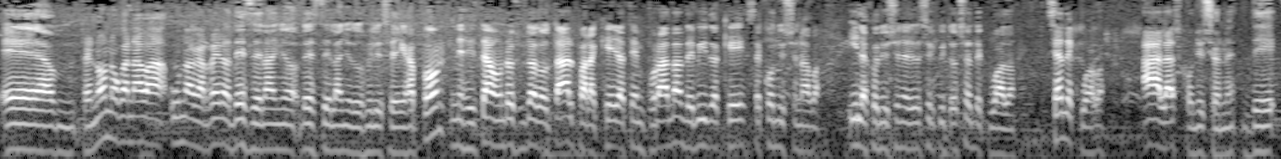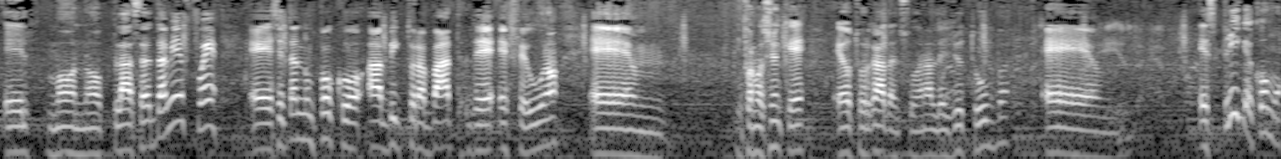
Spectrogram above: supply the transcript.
Eh, Renault no ganaba una carrera desde el, año, desde el año 2016 en Japón necesitaba un resultado tal para aquella temporada debido a que se condicionaba y las condiciones del circuito se adecuaban, se adecuaba a las condiciones del monoplaza. También fue, eh, citando un poco a Víctor Abad de F1, eh, información que he otorgada en su canal YouTube, eh, explica cómo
